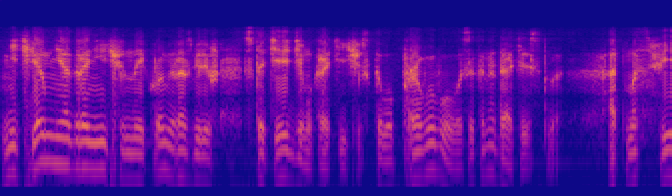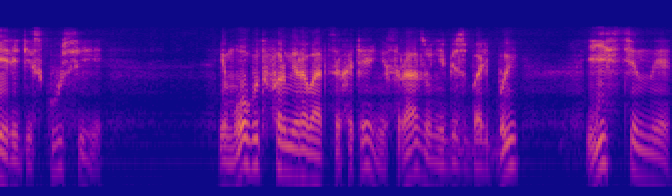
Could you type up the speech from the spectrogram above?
ничем не ограниченной, кроме разве лишь статей демократического правового законодательства, атмосфере дискуссии, и могут формироваться, хотя и не сразу, не без борьбы, истинные,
